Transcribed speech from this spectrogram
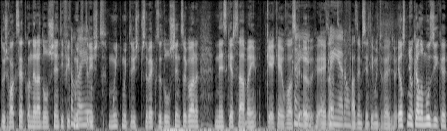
dos Roxette quando era adolescente e fico Também muito eu. triste, muito, muito triste por saber que os adolescentes agora nem sequer sabem o que é que é o Roxette. Quem é? Uh, Quem exato. eram? Fazem-me sentir muito velho. Eles tinham aquela música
